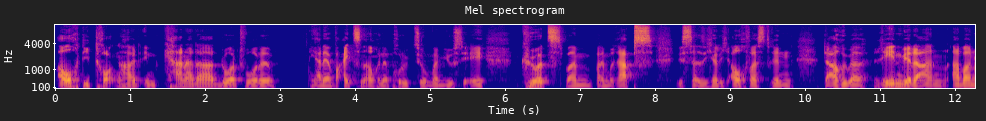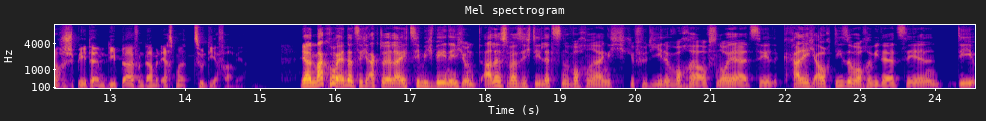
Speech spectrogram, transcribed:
Auch die Trockenheit in Kanada, dort wurde ja der Weizen auch in der Produktion beim UCA kürzt. Beim, beim Raps ist da sicherlich auch was drin. Darüber reden wir dann aber noch später im Deep Dive und damit erstmal zu dir, Fabian. Ja, Makro ändert sich aktuell eigentlich ziemlich wenig und alles, was ich die letzten Wochen eigentlich gefühlt jede Woche aufs Neue erzähle, kann ich auch diese Woche wieder erzählen. Die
